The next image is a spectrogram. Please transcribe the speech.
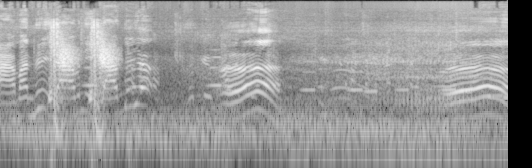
่ามันพี่ด่ามันอีกด่ามันเยอะๆเออ เออ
